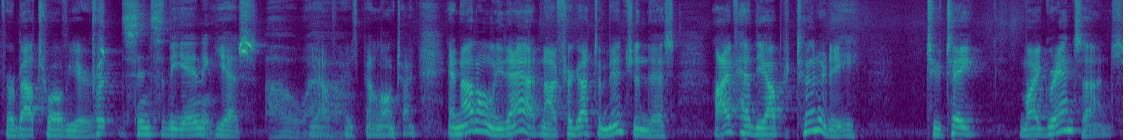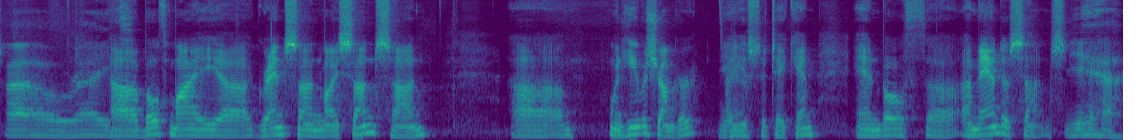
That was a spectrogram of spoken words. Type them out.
for about twelve years. put, since the beginning. yes. Oh wow. Yeah, it's been a long time. And not only that, and I forgot to mention this, I've had the opportunity to take my grandsons, Oh right. uh, both my uh, grandson, my son's son, uh, when he was younger, I used to take him, and both uh, Amanda's sons. yeah.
